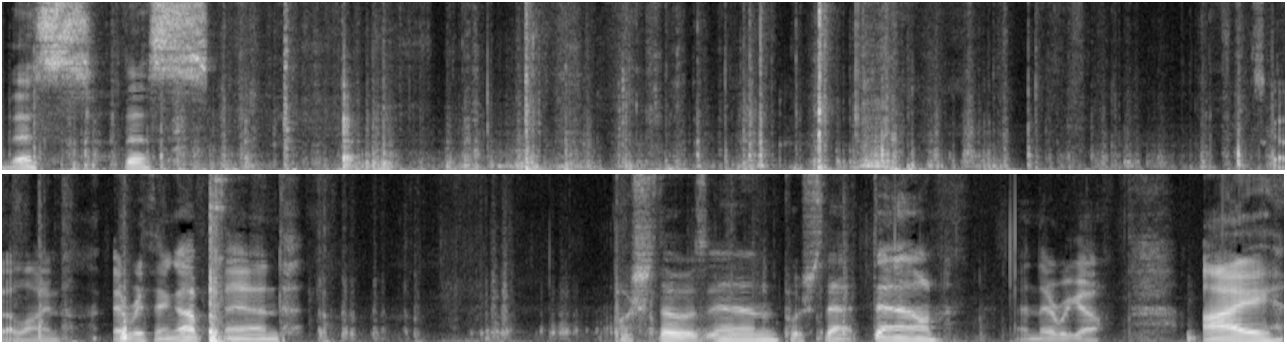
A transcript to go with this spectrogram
This, this, everything up and push those in, push that down, and there we go. I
